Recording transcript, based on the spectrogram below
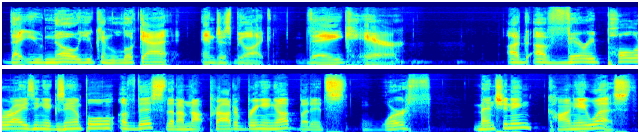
that you know you can look at and just be like, they care. A, a very polarizing example of this that I'm not proud of bringing up, but it's worth mentioning Kanye West.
